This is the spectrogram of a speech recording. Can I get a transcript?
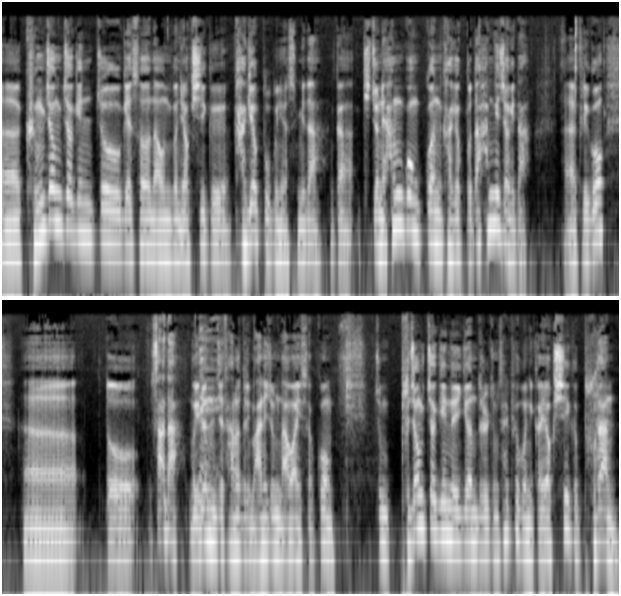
어, 긍정적인 쪽에서 나온 건 역시 그 가격 부분이었습니다. 그러니까 기존의 항공권 가격보다 합리적이다. 아, 그리고 어, 또 싸다. 뭐 이런 네. 이제 단어들이 많이 좀 나와 있었고 좀 부정적인 의견들을 좀 살펴보니까 역시 그 불안,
